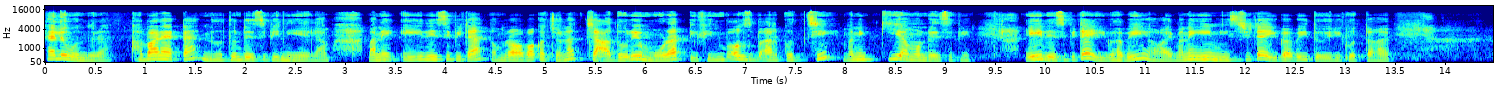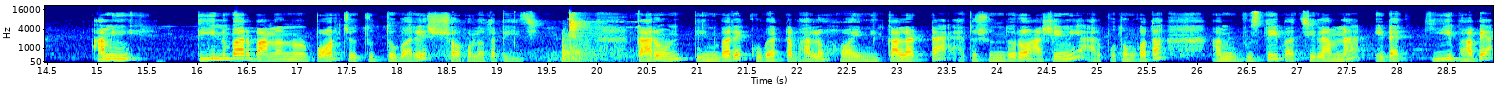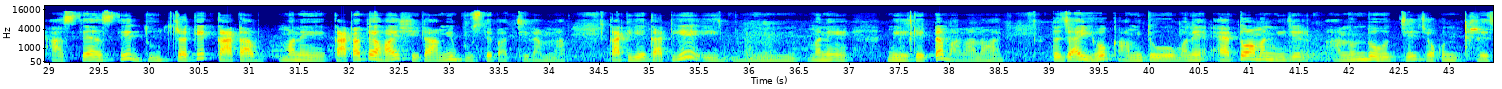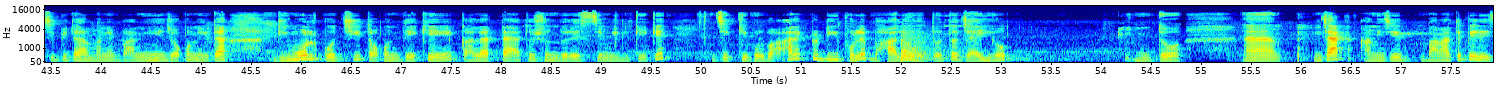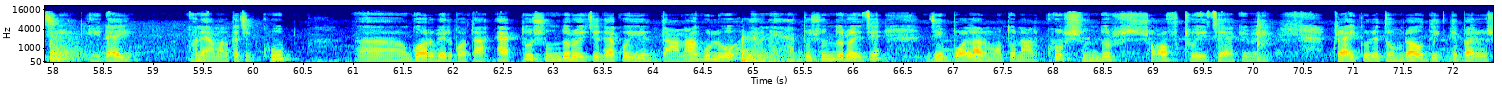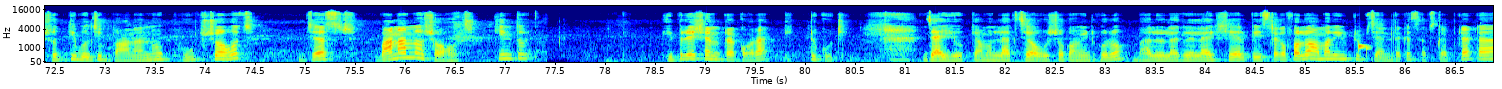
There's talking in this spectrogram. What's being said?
Hello বন্ধুরা, আবার একটা নতুন রেসিপি নিয়ে এলাম। মানে এই রেসিপিটা তোমরা অবাক হচ্ছ না, চাদরে মোড়া টিফিন বক্স বার করছি। মানে কি এমন রেসিপি এই রেসিপিটা এইভাবেই হয় মানে এই মিষ্টিটা এইভাবেই তৈরি করতে হয়। আমি তিনবার বানানোর পর চতুর্থবারে সফলতা পেয়েছি। কারণ তিনবারে খুব একটা ভালো হয়নি। কালারটা এত সুন্দরও আসেনি আর প্রথম কথা আমি বুঝতেই পারছিলাম না এটা কীভাবে আস্তে আস্তে দুধটাকে কাটা মানে কাটাতে হয় সেটা আমি বুঝতে পারছিলাম না। কাটিয়ে কাটিয়ে এই মানে মিল্ক কেকটা বানানো হয়। তো যাই হোক, আমি তো মানে এত আমার নিজের আনন্দ হচ্ছে যখন রেসিপিটা মানে বানিয়ে যখন এটা ডিমোল্ড করছি তখন দেখে কালারটা এত সুন্দর এসছে মিল্ক কেকের যে কী বলব আর একটু ডিপ হলে ভালো হতো। তো যাই হোক, তো যাক, আমি যে বানাতে পেরেছি, এটাই মানে আমার কাছে খুব গর্বের কথা। এত সুন্দর হয়েছে, দেখো, এর দানাগুলো মানে এত সুন্দর হয়েছে যে বলার মতো না আর খুব সুন্দর সফট হয়েছে একেবারে। ট্রাই করে তোমরাও দেখতে পারো। সত্যি বলছি, বানানো খুব সহজ জাস্ট বানানো সহজ, কিন্তু প্রিপারেশনটা করা একটু কঠিন। যাই হোক, কেমন লাগছে অবশ্য কমেন্ট করো। ভালো লাগলে লাইক শেয়ার পেজটাকে ফলো আমার ইউটিউব চ্যানেলটাকে সাবস্ক্রাইব টাটা।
